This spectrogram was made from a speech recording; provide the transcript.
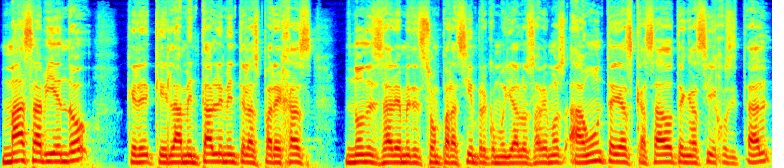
más sabiendo que, que lamentablemente las parejas no necesariamente son para siempre, como ya lo sabemos, aún te hayas casado, tengas hijos y tal.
